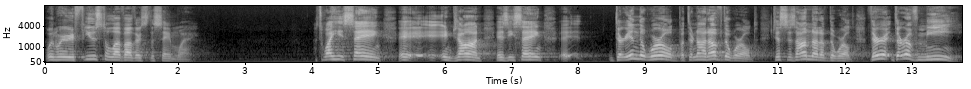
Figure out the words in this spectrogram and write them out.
when we refuse to love others the same way. That's why he's saying in John, is he saying, they're in the world, but they're not of the world, just as I'm not of the world. They're, they're of me.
